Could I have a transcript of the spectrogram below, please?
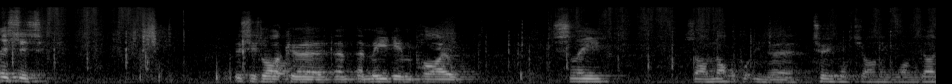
this is this is like a, a, a medium pile sleeve, so I'm not putting uh, too much on in one go.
